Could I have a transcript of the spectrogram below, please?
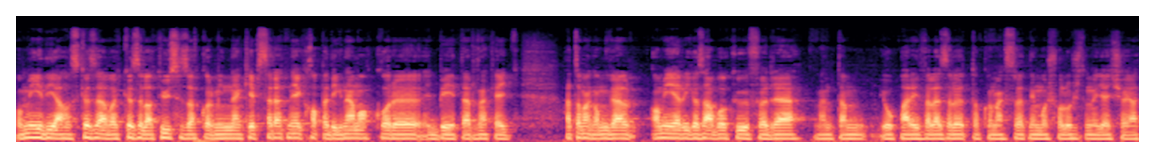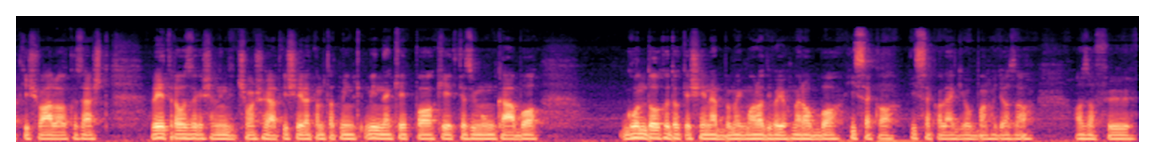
a médiához közel vagy közel a tűzhez, akkor mindenképp szeretnék, ha pedig nem, akkor egy B-tervnek egy, hát meg amivel, amiért igazából külföldre mentem jó pár évvel ezelőtt, akkor meg szeretném most valósítani, hogy egy saját kis vállalkozást létrehozzak, és elindítsam a saját kis életem, tehát min- mindenképp a kétkezű munkába gondolkodok, és én ebben még maradi vagyok, mert abba hiszek a, hiszek a legjobban, hogy az a, az a fő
